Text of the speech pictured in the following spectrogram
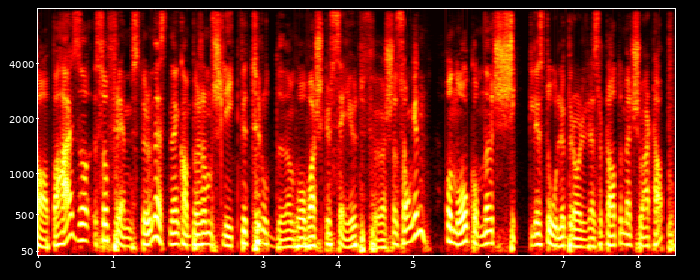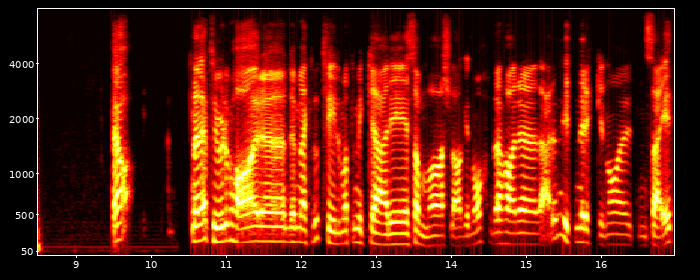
tapet her, så, så fremstår de nesten en kamp som slik vi trodde de Håvard skulle se ut før sesongen. Og nå kom det en skikkelig store Broll-resultat med et svært tap. Ja, men jeg tror de har Det er ikke noe tvil om at de ikke er i samme slaget nå. Det, har, det er en liten rekke nå uten seier.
